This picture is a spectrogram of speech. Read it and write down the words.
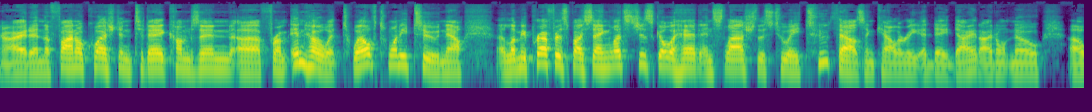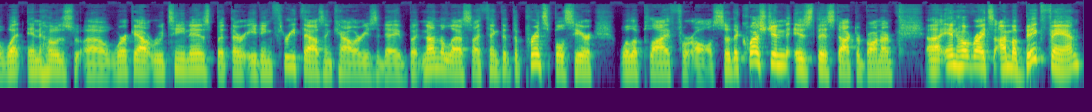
All right, and the final question today comes in uh, from Inho at 1222. Now, uh, let me preface by saying let's just go ahead and slash this to a 2,000 calorie a day diet. I don't know uh, what Inho's uh, workout routine is, but they're eating 3,000 calories a day. But nonetheless, I think that the principles here will apply for all. So the question is this, Dr. Barnard. Uh, Inho writes, I'm a big fan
